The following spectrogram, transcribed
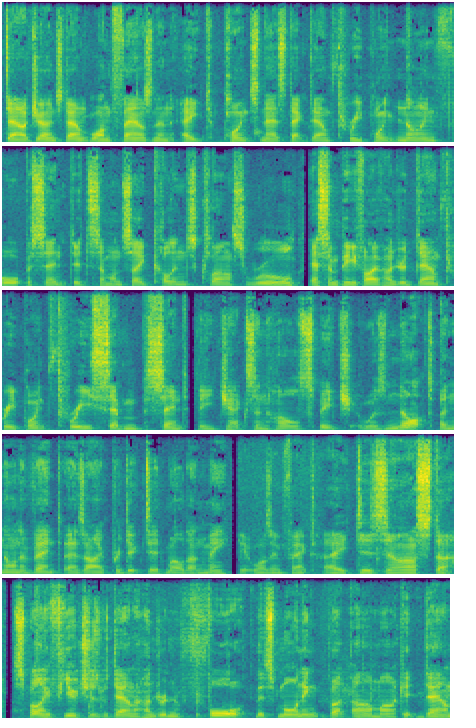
Dow Jones down 1,008 points. Nasdaq down 3.94%. Did someone say Collins class rule? S&P 500 down 3.37%. The Jackson Hole speech was not a non-event as I predicted. Well done me. It was in fact a disaster. SPI futures were down 104 this morning, but our market down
